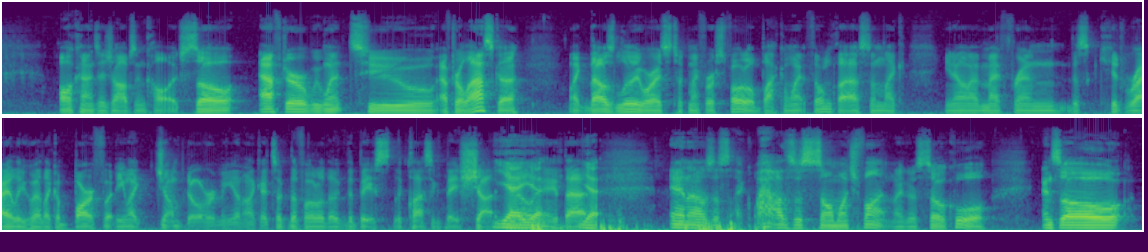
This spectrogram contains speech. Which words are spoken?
all kinds of jobs in college. So after we went to after Alaska, like that was literally where I took my first photo, black and white film class, and like. You know, I had my friend, this kid Riley, who had like a bar foot. And he like jumped over me, and like I took the photo, the the base, the classic base shot. you Yeah. know, yeah. that. Yeah. And I was just like, wow, this is so much fun. Like, it was so cool. And so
